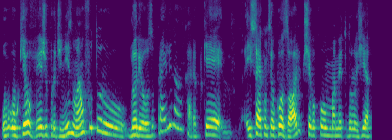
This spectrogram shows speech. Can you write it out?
o, o, que eu vejo pro Diniz não é um futuro glorioso para ele não, cara, porque isso aí aconteceu com o Osório, que chegou com uma metodologia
